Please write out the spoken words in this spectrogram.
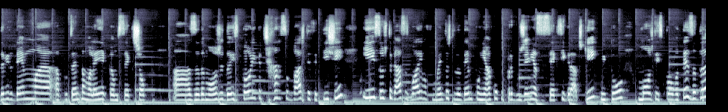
да ви дадем процент намаление към секс шоп а, за да може да изпълните част от вашите фетиши. И също така с Влади в момента ще дадем по няколко предложения за секс играчки, които може да изпълвате, за да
